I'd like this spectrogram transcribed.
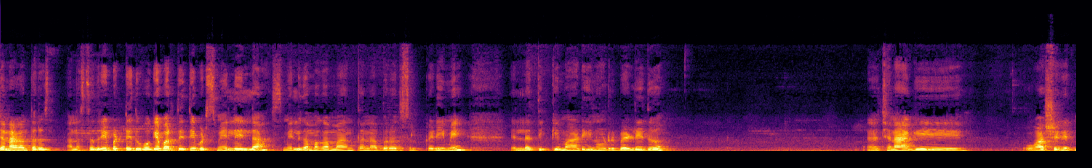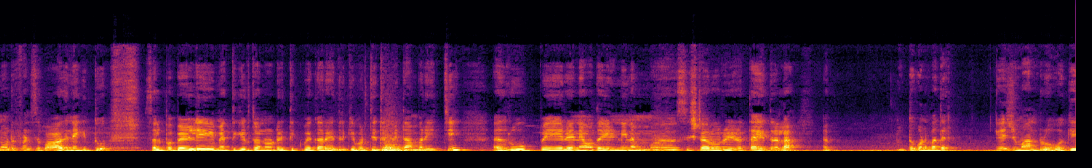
ಚೆನ್ನಾಗಿ ಅಂತ ಅನಿಸ್ತದೆ ರೀ ಬಟ್ ಇದು ಹೊಗೆ ಬರ್ತೈತಿ ಬಟ್ ಸ್ಮೆಲ್ ಇಲ್ಲ. ಸ್ಮೆಲ್ ಘಮ ಘಮ ಅಂತ ನಾ ಬರೋದು ಸ್ವಲ್ಪ ಕಡಿಮೆ. ಎಲ್ಲ ತಿಕ್ಕಿ ಮಾಡಿ ನೋಡ್ರಿ ಬೆಳ್ಳಿದು. ಚೆನ್ನಾಗಿ ವಾಶ್ ಆಗೈತೆ ನೋಡ್ರಿ ಫ್ರೆಂಡ್ಸ್ ಭಾಳ ದಿನ ಆಗಿತ್ತು. ಸ್ವಲ್ಪ ಬೆಳ್ಳಿ ಮೆತ್ತಗಿರ್ತಾವೆ ನೋಡ್ರಿ ತಿಕ್ಬೇಕಾದ್ರೆ ಹೆದರಿಕೆ ಬರ್ತಿತ್ತು ಪೀತಾಂಬರಿ ಹೆಚ್ಚಿ. ಅದು ರೂಪೇರೆ ಬೇರೆನೇ ಯಾವುದೋ ಎಣ್ಣೆ ನಮ್ಮ ಸಿಸ್ಟರ್ ಅವರು ಹೇಳ್ತಾ ಇದ್ರಲ್ಲ ತೊಗೊಂಡು ಬಂದೆ. ಯಜಮಾನ್ರು ಹೋಗಿ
